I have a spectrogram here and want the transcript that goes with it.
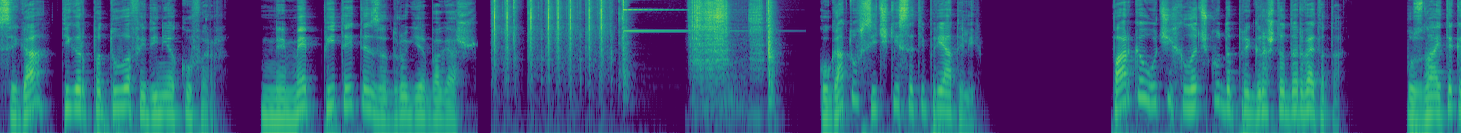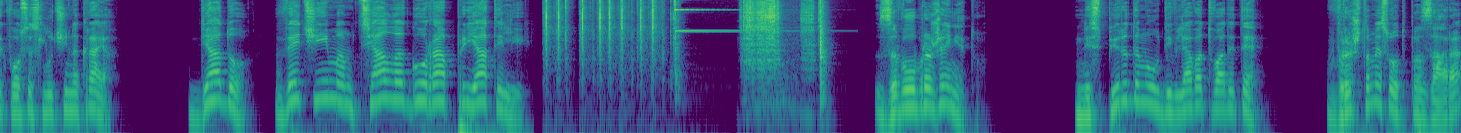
Сега тигър пътува в единия куфър. Не ме питайте за другия багаж. Когато всички са ти приятели. Парка учих Лъчко да прегръща дърветата. Познайте какво се случи накрая. Дядо, вече имам цяла гора приятели. За въображението. Не спира да ме удивлява това дете. Връщаме се от пазара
